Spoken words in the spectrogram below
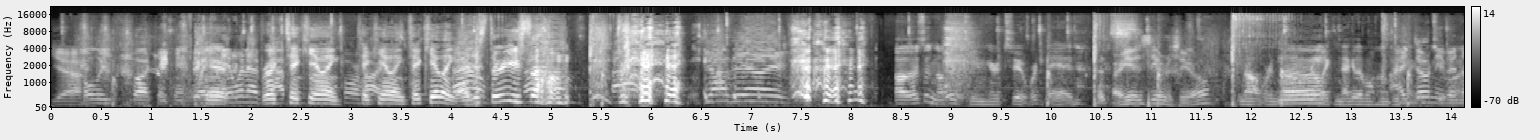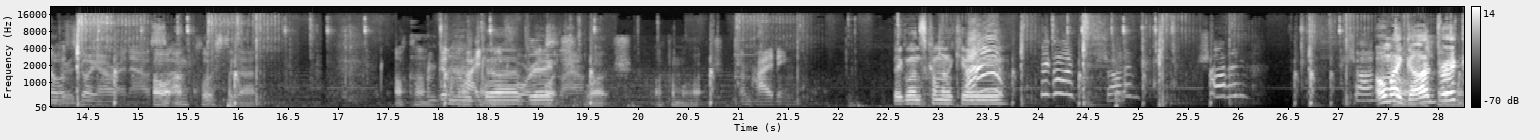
Yeah. Holy fuck, I can't wait. Here, anyone have Brick, take Oh, healing. Take hearts. healing. Take healing. I just threw you ow, some. ow. Stop healing. Oh, there's another team here too. We're dead. Are you at zero zero? No, we're not. No. We're like negative 100. I don't even know what's going on right now. Oh, so I'm close to that. I'll come. I'm gonna Oh my hide in the Watch, forest Brick. now. watch. I'll come watch. I'm hiding. Big One's coming to kill ah! you. Big one! Shot him! Shot him! Shot him! Oh my Oh, god, there's Brick! more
